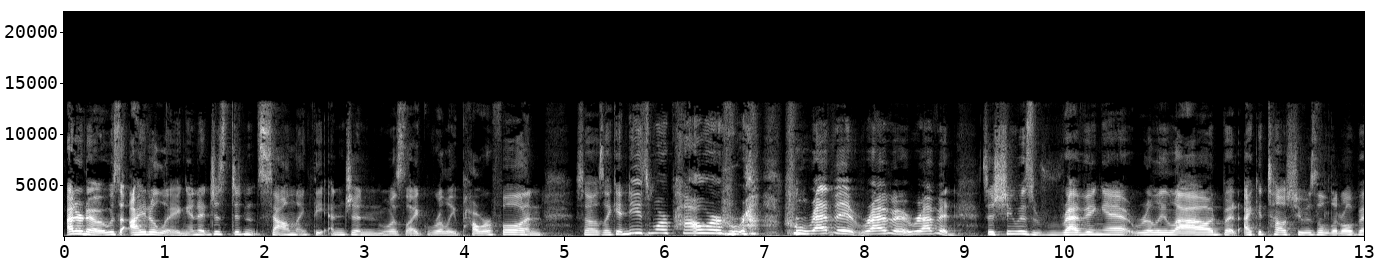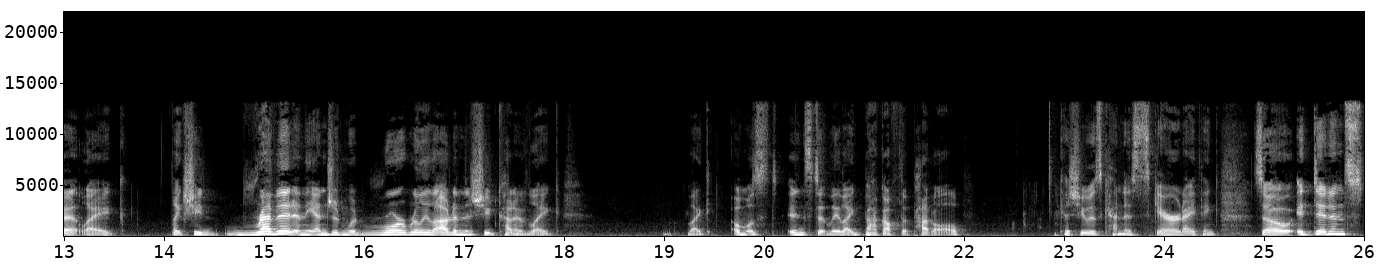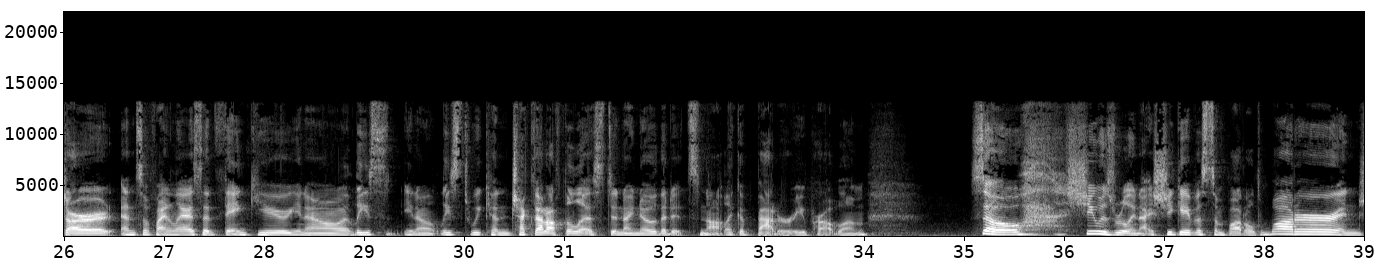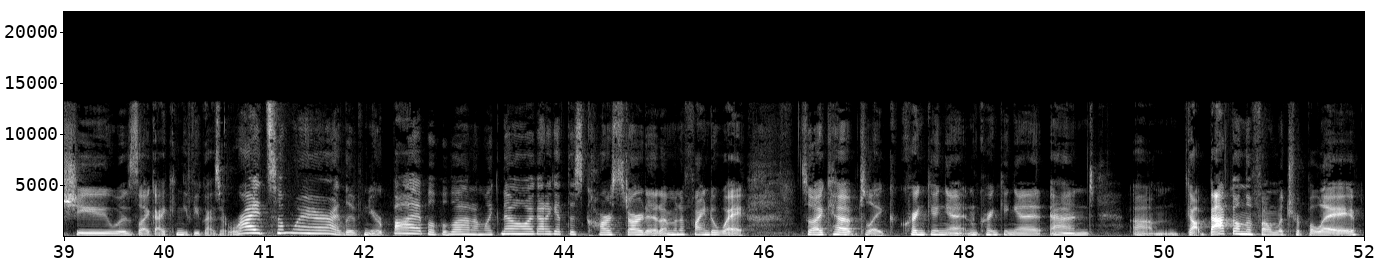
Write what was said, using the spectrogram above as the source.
I don't know, it was idling and it just didn't sound like the engine was like really powerful. And so I was like, it needs more power. rev it, rev it, rev it. So she was revving it really loud, but I could tell she was a little bit like, like she'd rev it and the engine would roar really loud and then she'd kind of like, like almost instantly like back off the pedal because she was kind of scared, I think. So it didn't start. And so finally I said, thank you. You know, at least, you know, at least we can check that off the list. And I know that it's not like a battery problem. So she was really nice. She gave us some bottled water and she was like, I can give you guys a ride somewhere. I live nearby, blah, blah, blah. And I'm like, no, I got to get this car started. I'm going to find a way. So I kept like cranking it and cranking it and um, got back on the phone with AAA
